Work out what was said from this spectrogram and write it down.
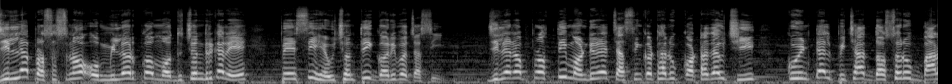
ଜିଲ୍ଲା ପ୍ରଶାସନ ଓ ମିଲରଙ୍କ ମଧୁଚନ୍ଦ୍ରିକାରେ ପେଶି ହେଉଛନ୍ତି ଗରିବ ଚାଷୀ। ଜିଲ୍ଲାର ପ୍ରତି ମଣ୍ଡିରେ ଚାଷୀଙ୍କଠାରୁ କଟାଯାଉଛି କ୍ୱିଣ୍ଟାଲ ପିଛା ଦଶରୁ ବାର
